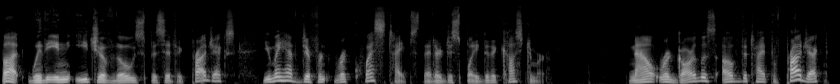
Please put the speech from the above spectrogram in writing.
But within each of those specific projects, you may have different request types that are displayed to the customer. Now, regardless of the type of project,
